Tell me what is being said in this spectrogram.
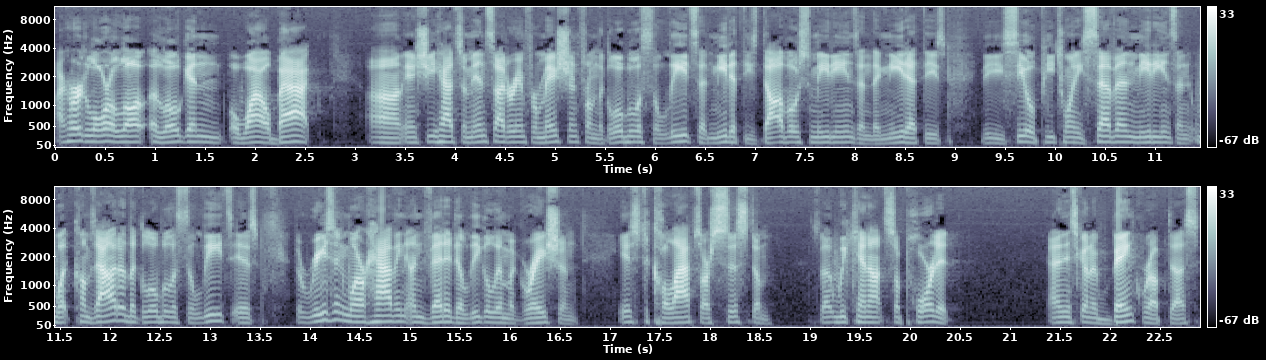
I heard Lara Logan a while back, uh, and she had some insider information from the globalist elites that meet at these Davos meetings and they meet at these the COP27 meetings, and what comes out of the globalist elites is the reason we're having unvetted illegal immigration is to collapse our system so that we cannot support it. And it's going to bankrupt us,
